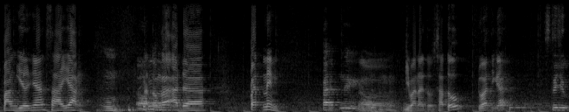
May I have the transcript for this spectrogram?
Panggilnya sayang. Atau enggak ada pet name? pet nih Oh, Gimana itu? Satu, dua, tiga. setuju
